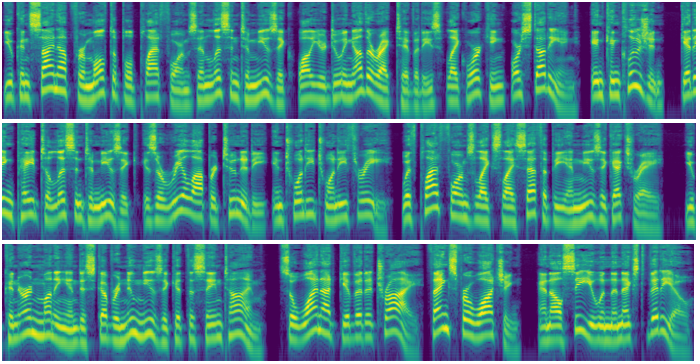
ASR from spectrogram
you can sign up for multiple platforms and listen to music while you're doing other activities like working or studying. In conclusion, getting paid to listen to music is a real opportunity in 2023. With platforms like Slicethepie and Music X-Ray, you can earn money and discover new music at the same time. So why not give it a try? Thanks for watching, and I'll see you in the next video.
